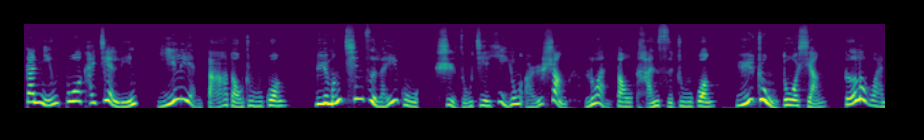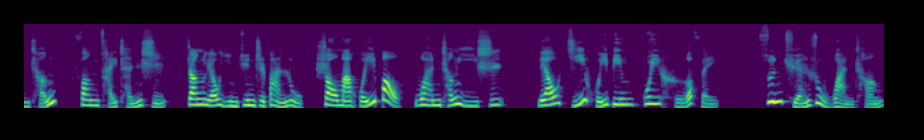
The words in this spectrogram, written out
甘宁拨开箭林，一链打倒朱光。吕蒙亲自擂鼓，士卒皆一拥而上，乱刀砍死朱光，余众多降。得了宛城，方才陈时。张辽引军至半路，哨马回报宛城已失。辽即回兵归合肥。孙权入宛城，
